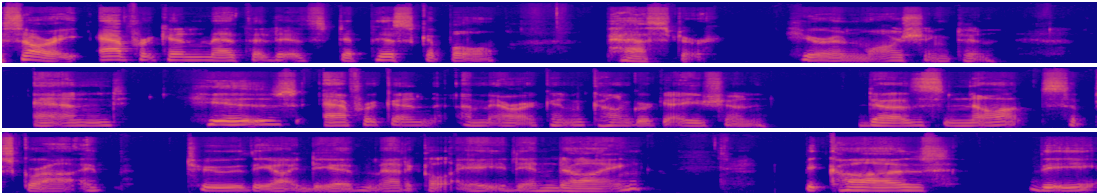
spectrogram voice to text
sorry, African Methodist Episcopal pastor here in Washington. And his African American congregation does not subscribe to the idea of medical aid in dying because the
